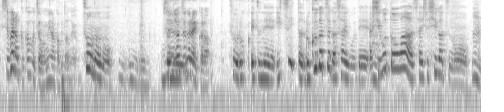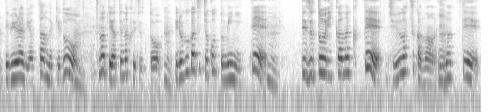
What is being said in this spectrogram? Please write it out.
うしばらくかほちゃんを見なかったのよ。そうなの。んうんうん。10月ぐらいから。そうろくえっとねいつ行った6月が最後で、あうん。仕事は最初4月のうん。デビューライブやったんだけど、うん。その後やってなくてずっと、うん。で6月ちょこっと見に行って、うん。でずっと行かなくて10月かな、うん。になって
